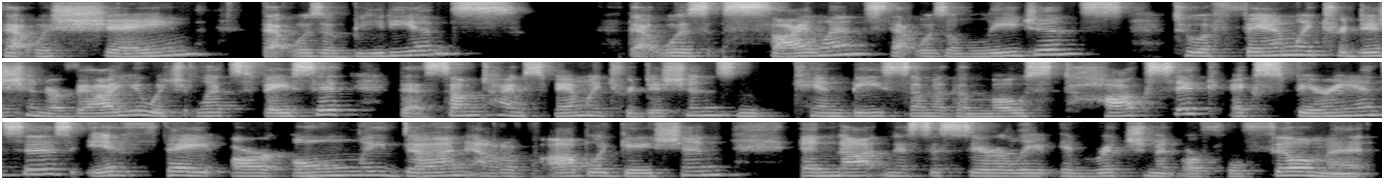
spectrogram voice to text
that was shame that was obedience that was silence, that was allegiance to a family tradition or value, which let's face it, that sometimes family traditions can be some of the most toxic experiences if they are only done out of obligation and not necessarily enrichment or fulfillment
